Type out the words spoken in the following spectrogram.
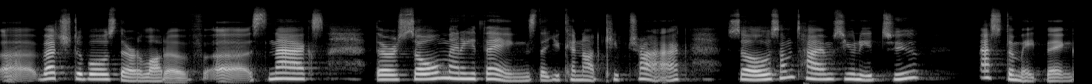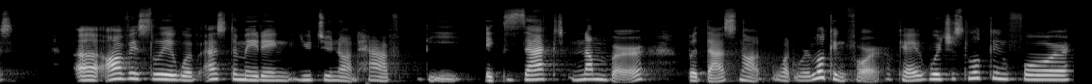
uh, vegetables, there are a lot of uh, snacks, there are so many things that you cannot keep track. So sometimes you need to estimate things. Uh, obviously, with estimating, you do not have the exact number, but that's not what we're looking for, okay? We're just looking for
